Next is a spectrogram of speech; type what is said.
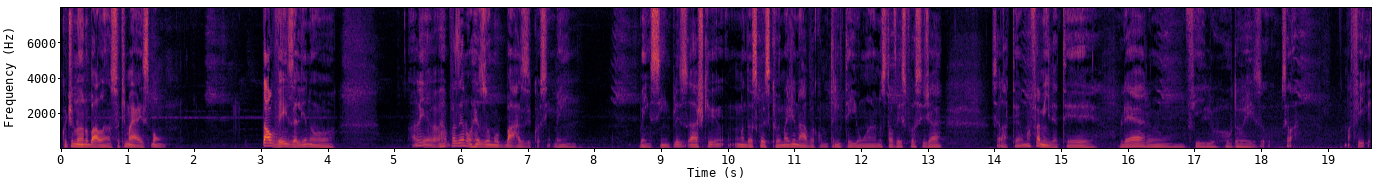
Continuando o balanço, o que mais? Bom, talvez ali no. Ali, fazendo um resumo básico, assim, bem, bem simples, acho que uma das coisas que eu imaginava com 31 anos talvez fosse já, sei lá, ter uma família, ter mulher, um filho ou dois, ou sei lá, uma filha,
